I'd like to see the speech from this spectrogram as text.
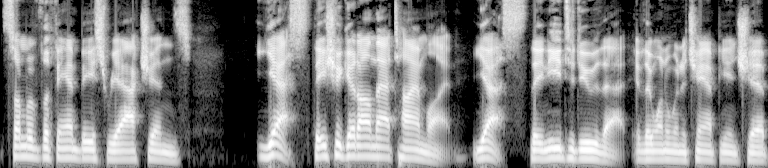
some of the fan base reactions, yes, they should get on that timeline. Yes, they need to do that if they want to win a championship.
